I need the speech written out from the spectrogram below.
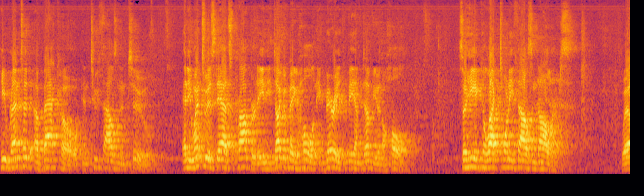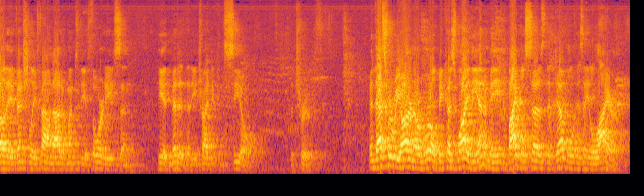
he rented a backhoe in 2002 and he went to his dad's property and he dug a big hole and he buried the BMW in a hole so he could collect $20,000. Well, they eventually found out it went to the authorities and he admitted that he tried to conceal the truth. And that's where we are in our world because why? The enemy, the Bible says the devil is a liar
